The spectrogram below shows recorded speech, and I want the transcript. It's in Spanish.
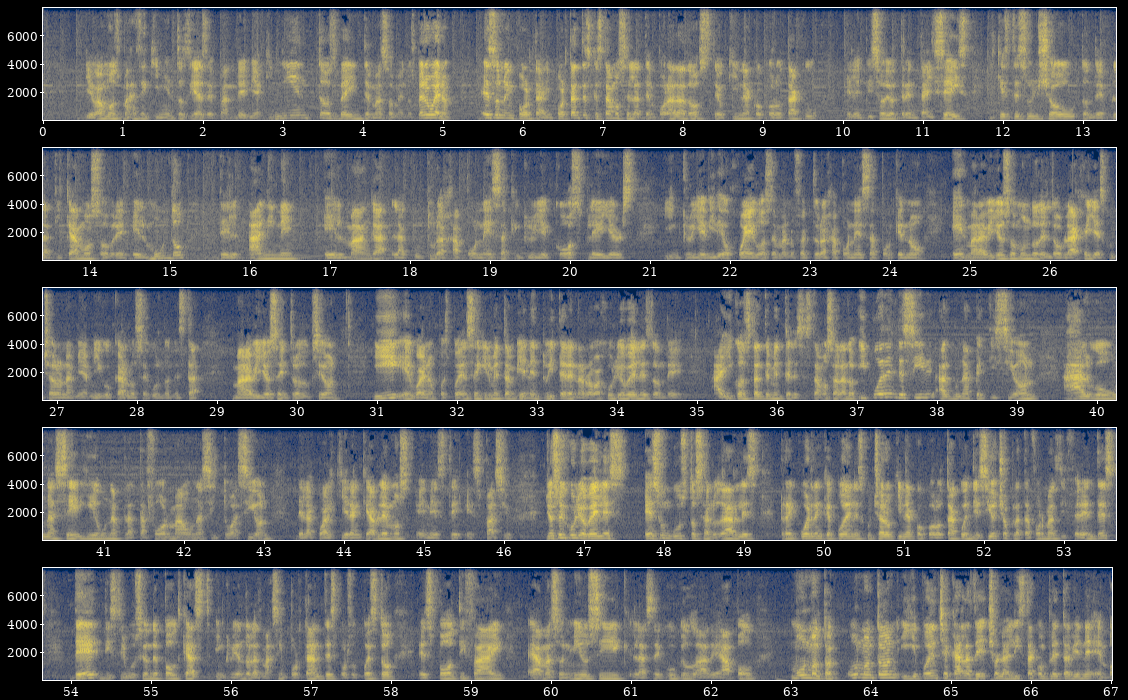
llevamos más de 500 días de pandemia, 520 más o menos. Pero bueno, eso no importa, importante es que estamos en la temporada 2 de Okina Kokorotaku el episodio 36 y que este es un show donde platicamos sobre el mundo del anime, el manga, la cultura japonesa que incluye cosplayers, incluye videojuegos de manufactura japonesa, ¿por qué no? El maravilloso mundo del doblaje, ya escucharon a mi amigo Carlos II en esta maravillosa introducción. Y eh, bueno, pues pueden seguirme también en Twitter en arroba Julio Vélez, donde ahí constantemente les estamos hablando. Y pueden decir alguna petición, algo, una serie, una plataforma, una situación de la cual quieran que hablemos en este espacio. Yo soy Julio Vélez, es un gusto saludarles. Recuerden que pueden escuchar Okina Kokorotaku en 18 plataformas diferentes de distribución de podcast, incluyendo las más importantes, por supuesto, Spotify, Amazon Music, las de Google, la de Apple, un montón, un montón y pueden checarlas. De hecho, la lista completa viene en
